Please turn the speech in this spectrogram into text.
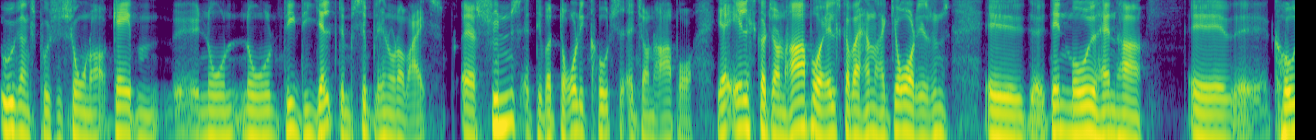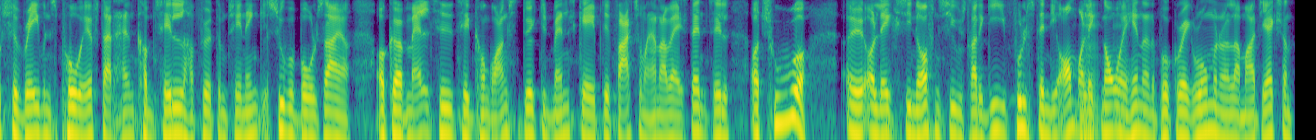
udgangspositioner og gav dem øh, nogle, nogle de, de hjalp dem simpelthen undervejs. Og jeg synes, at det var dårligt coachet af John Harbour. Jeg elsker John Harbour, jeg elsker, hvad han har gjort. Jeg synes, øh, den måde, han har øh, coachet Ravens på, efter at han kom til, har ført dem til en enkelt Super Bowl sejr, og gør dem altid til et konkurrencedygtigt mandskab. Det faktum, at han har været i stand til at ture øh, og lægge sin offensive strategi fuldstændig om og lægge den over i hænderne på Greg Roman og Lamar Jackson,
